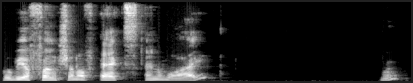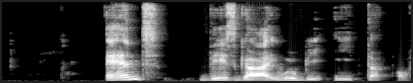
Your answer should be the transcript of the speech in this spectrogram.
will be a function of x and y. And this guy will be eta of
